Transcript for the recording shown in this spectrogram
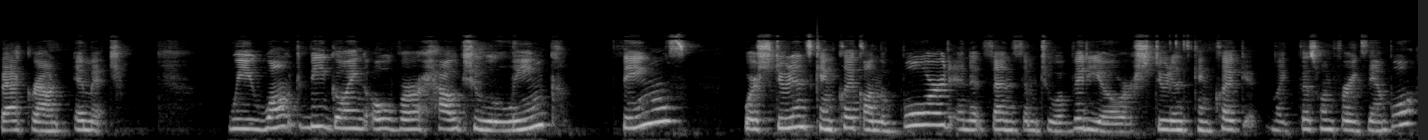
background image. We won't be going over how to link things where students can click on the board and it sends them to a video or students can click it. Like this one, for example,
